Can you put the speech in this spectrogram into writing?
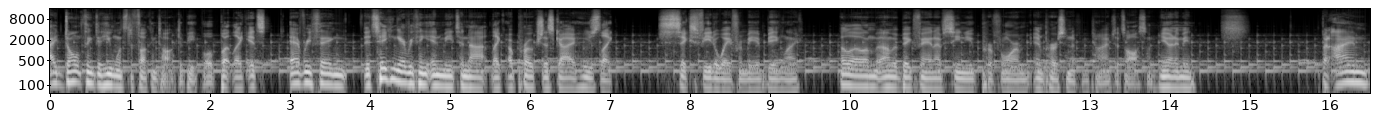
I don't think that he wants to fucking talk to people, but like it's everything, it's taking everything in me to not like approach this guy who's like six feet away from me and being like, hello, I'm, I'm a big fan. I've seen you perform in person a few times. It's awesome. You know what I mean? But I'm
